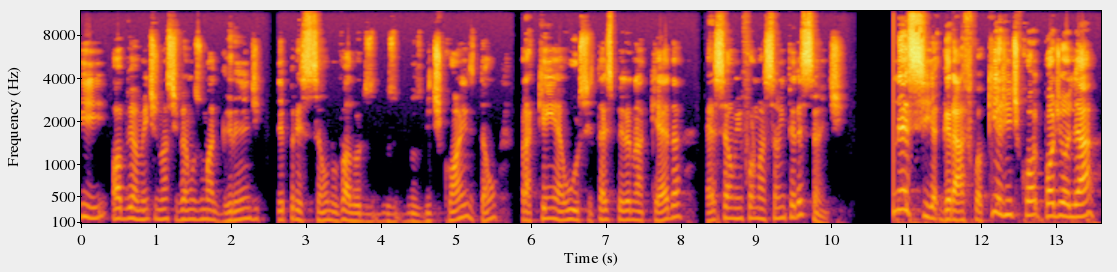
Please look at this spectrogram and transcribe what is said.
e, obviamente, nós tivemos uma grande depressão no valor dos, dos, dos bitcoins. Então, para quem é urso e está esperando a queda, essa é uma informação interessante. Nesse gráfico aqui, a gente pode olhar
